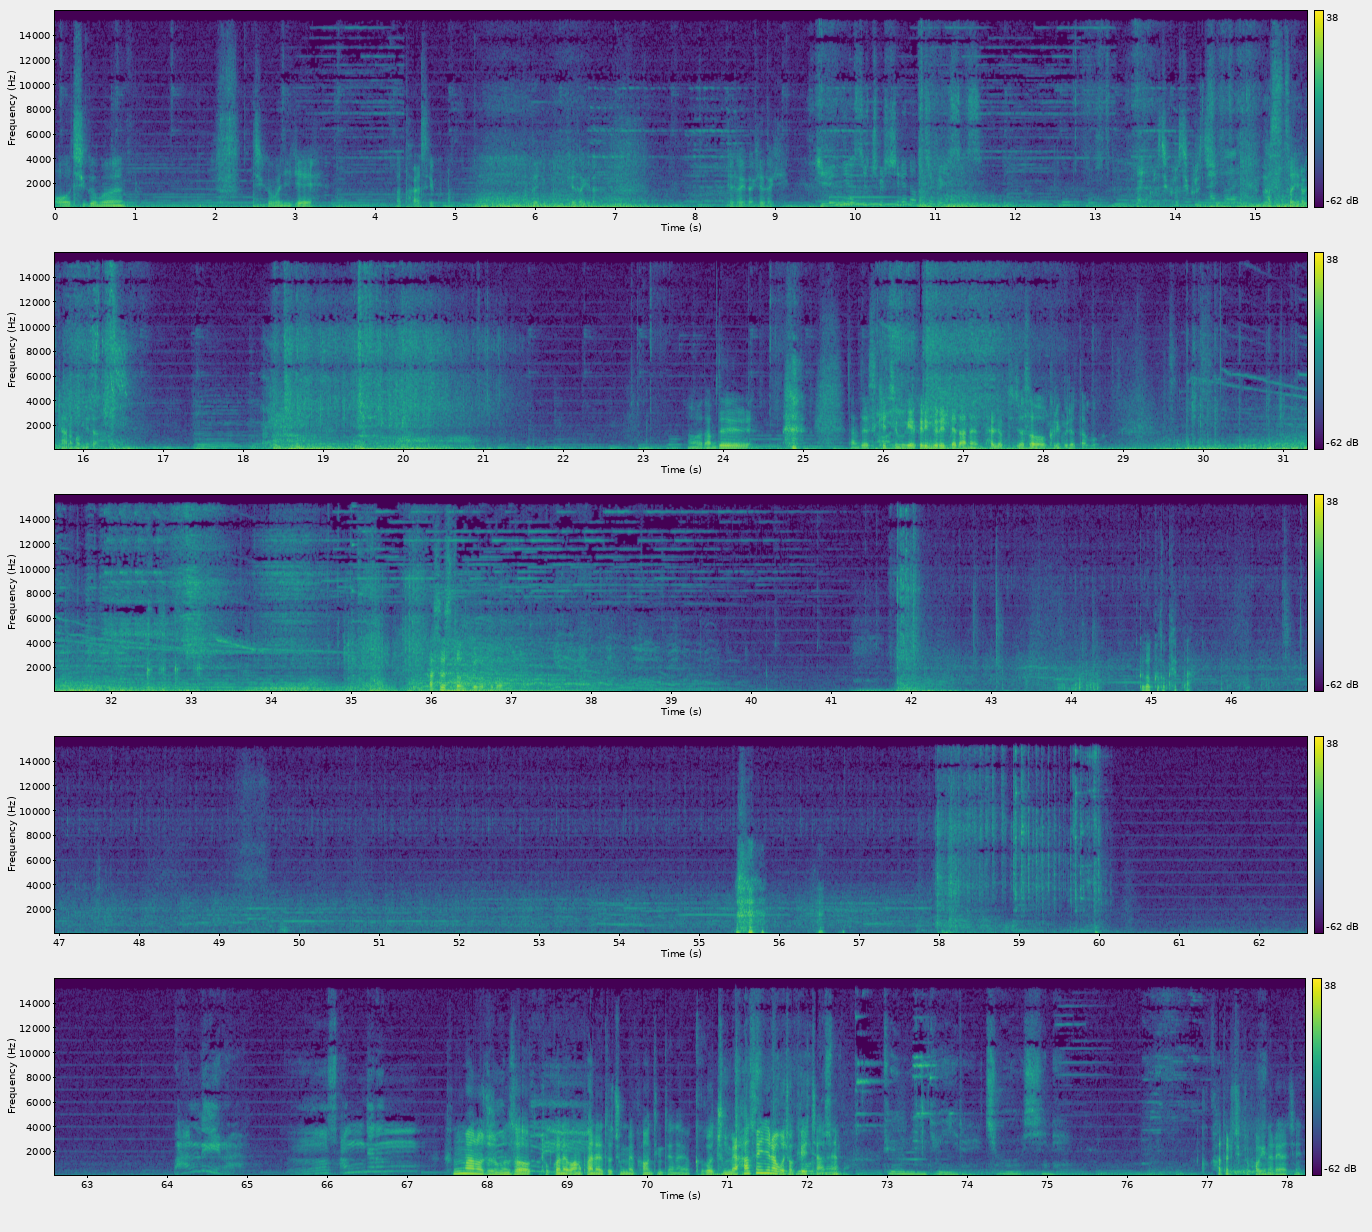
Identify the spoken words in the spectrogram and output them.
어, 지금은, 지금은 이게, 아, 다 할 수 있구나. 그래, 개사기다. 개사기다, 개사기. 길니아스 출신의 남자가 있었어. 그렇지, 그렇지, 그렇지. 하스스톤 이렇게 하는 겁니다. 어, 남들, 남들 스케치북에 그림 그릴 때 나는 달력 뒤져서 그림 그렸다고. 하스스톤 끄덕끄덕. 끄덕끄덕 했다. 흑마노 주문석 조건에 왕파에도 죽메 counting 되나요? 그거 죽메 하수인이라고 적혀 있지 않아요? 그 카드를 직접 확인을 해야지.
